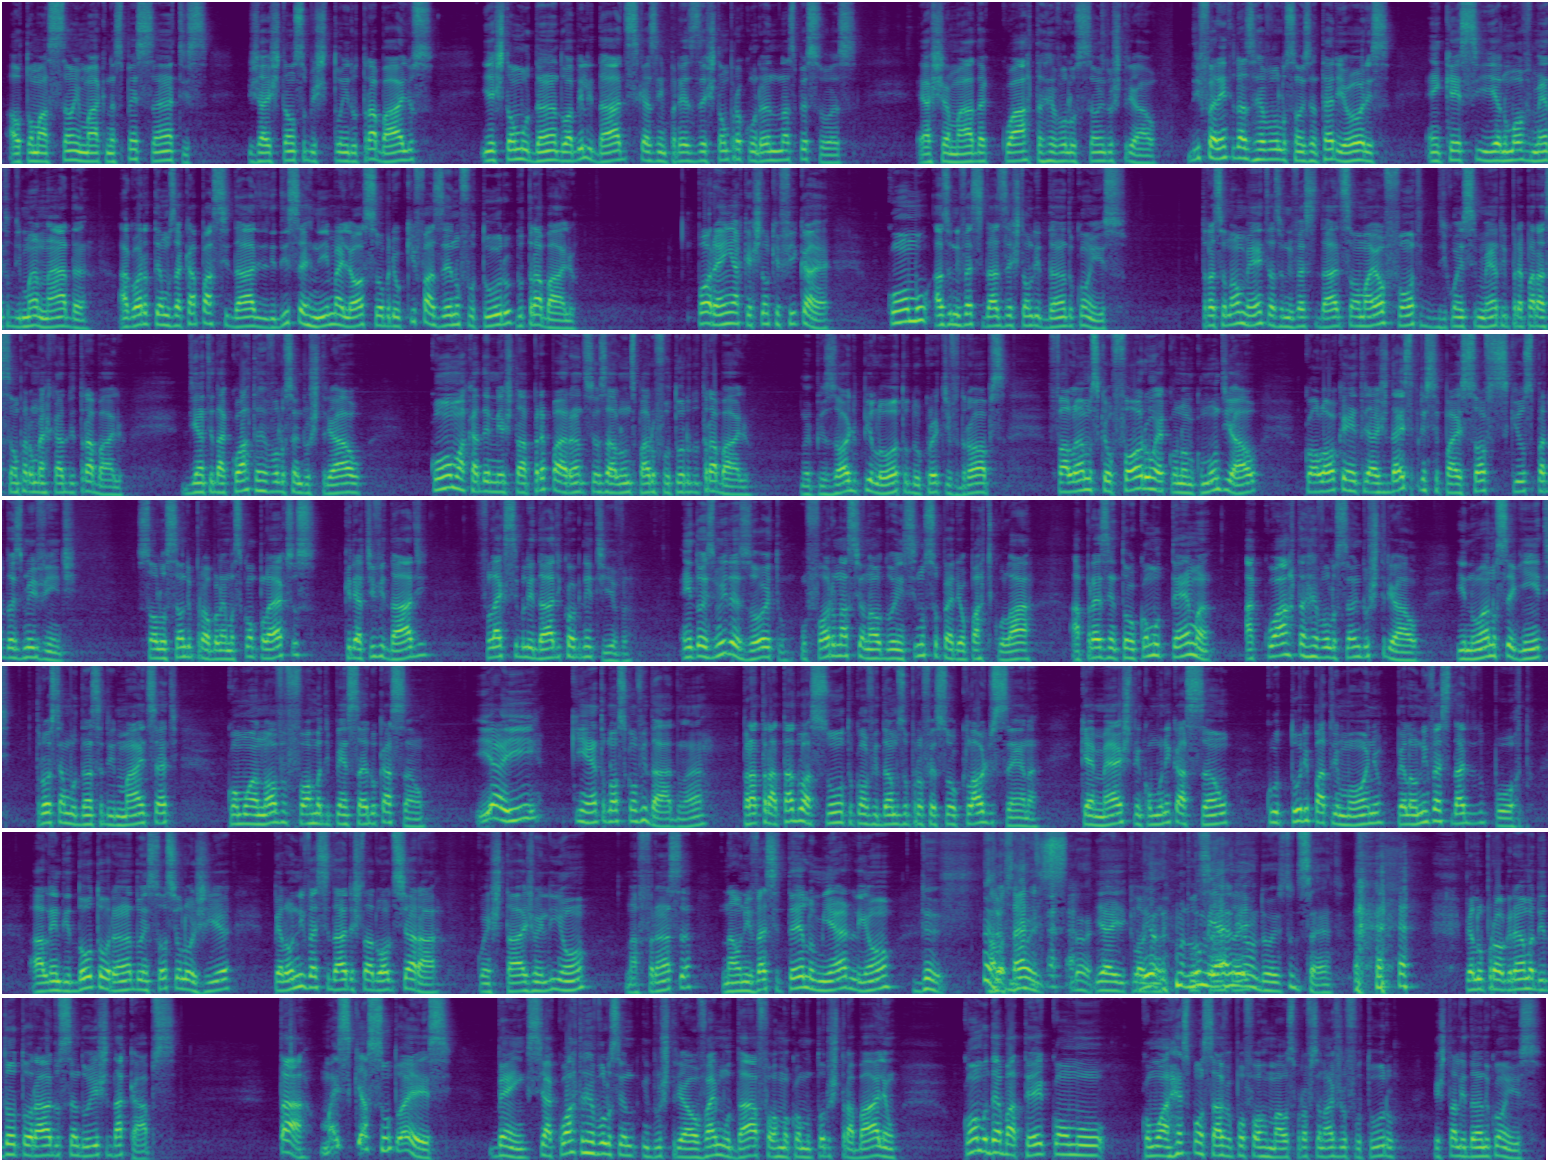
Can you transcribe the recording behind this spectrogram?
Automação e máquinas pensantes já estão substituindo trabalhos e estão mudando habilidades que as empresas estão procurando nas pessoas é a chamada quarta revolução industrial. Diferente das revoluções anteriores, em que se ia no movimento de manada, agora temos a capacidade de discernir melhor sobre o que fazer no futuro do trabalho. Porém, a questão que fica é: como as universidades estão lidando com isso? Tradicionalmente, as universidades são a maior fonte de conhecimento e preparação para o mercado de trabalho. Diante da quarta revolução industrial, como a academia está preparando seus alunos para o futuro do trabalho? No episódio piloto do Creative Drops, falamos que o Fórum Econômico Mundial coloca entre as 10 principais soft skills para 2020: solução de problemas complexos, criatividade, flexibilidade cognitiva. Em 2018, o Fórum Nacional do Ensino Superior Particular apresentou como tema a quarta revolução industrial e no ano seguinte trouxe a mudança de mindset como uma nova forma de pensar a educação. E aí que entra o nosso convidado, né? Para tratar do assunto, convidamos o professor Cláudio Sena, que é mestre em comunicação, cultura e patrimônio pela Universidade do Porto, além de doutorando em sociologia pela Universidade Estadual do Ceará, com estágio em Lyon, na França, na Université Lumière Lyon. De... Falou certo? Dois, dois. E aí, Cláudio? Lumière? Leão 2, tudo certo. pelo programa de doutorado sanduíche da CAPES. Tá, mas que assunto é esse? Bem, se a quarta revolução industrial vai mudar a forma como todos trabalham, como debater como, como a responsável por formar os profissionais do futuro está lidando com isso?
